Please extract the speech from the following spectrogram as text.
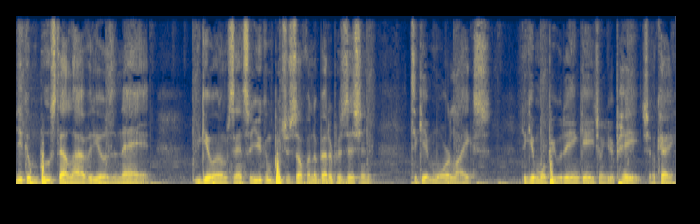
you can boost that live video as an ad. You get what I'm saying? So you can put yourself in a better position to get more likes, to get more people to engage on your page, okay?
